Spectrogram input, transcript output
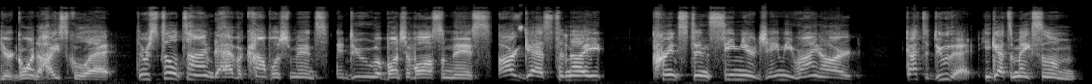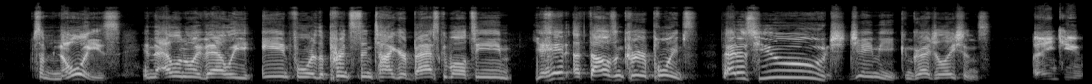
you're going to high school at, there was still time to have accomplishments and do a bunch of awesomeness. Our guest tonight, Princeton senior Jamie Reinhardt, got to do that. He got to make some some noise in the Illinois Valley and for the Princeton Tiger basketball team. You hit a thousand career points. That is huge, Jamie. Congratulations. Thank you.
